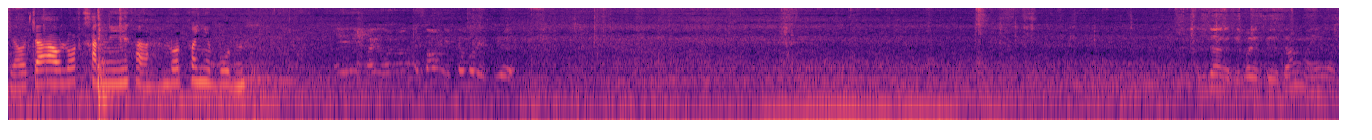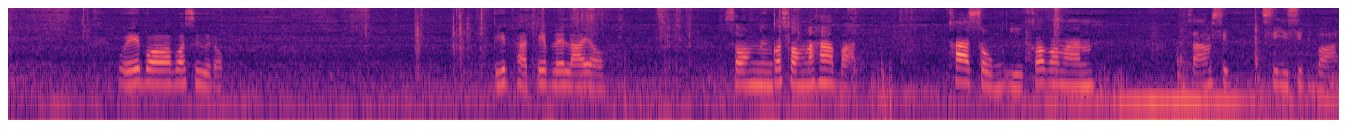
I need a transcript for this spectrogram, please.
เดี๋ยวจะเอารถคันนี้ค่ะ รถพญบุญนี่นี่ใบโอน มันไม่ต้องนี่บริสุทธิ์เยอะเรื่องกับสิบริสุทธิ์สองไหมเว้ยบอบอซื้อดอก ติดผาเต็บหลายๆเอาซองหนึ่งก็ซองละห้าบาท ค่าส่งอีกก็ประมาณสามสิบสี่สิบบาท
